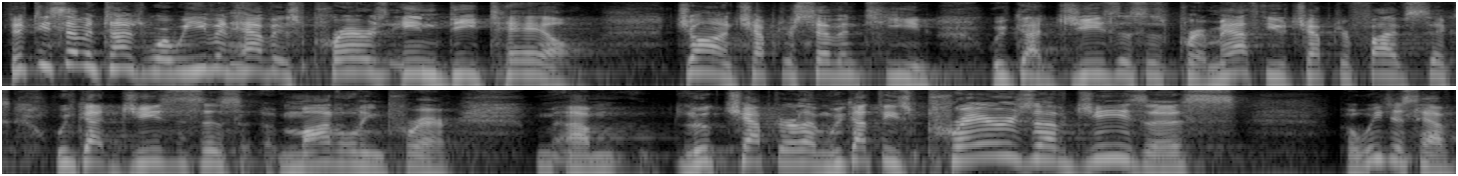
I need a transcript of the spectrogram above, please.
57 times where we even have his prayers in detail. John chapter 17, we've got Jesus' prayer. Matthew chapter 5, 6, we've got Jesus' modeling prayer. Um, Luke chapter 11, we've got these prayers of Jesus, but we just have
